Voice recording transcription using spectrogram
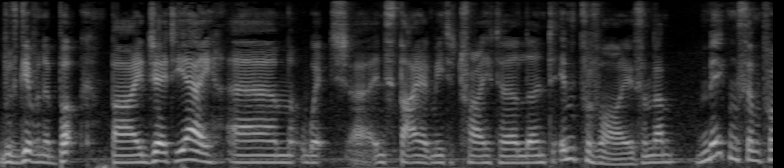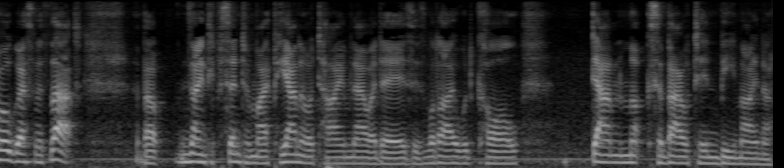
was given a book by JTA, um, which uh, inspired me to try to learn to improvise, and I'm making some progress with that. About 90% of my piano time nowadays is what I would call Dan mucks about in B minor.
